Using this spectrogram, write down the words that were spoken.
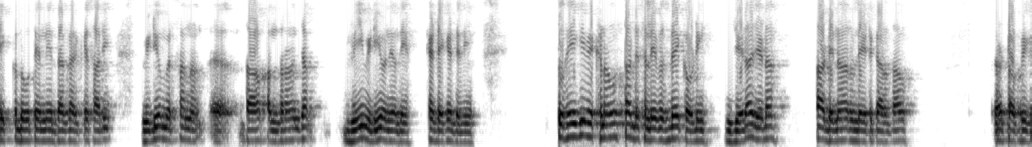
1 2 3 ਇਦਾਂ ਕਰਕੇ ਸਾਰੀ ਵੀਡੀਓ ਮੇਰੇ ਹਿਸਾਬ ਨਾਲ 10 15 ਜਾਂ 20 ਵੀਡੀਓ ਨੇ ਉਹਦੀਆਂ, ਘੰਟੇ ਘੰਟੇ ਦੀਆਂ। ਤੁਸੀਂ ਕੀ ਵੇਖਣਾ ਵਾ? ਤੁਹਾਡੇ ਸਿਲੇਬਸ ਦੇ ਅਕੋਰਡਿੰਗ ਜਿਹੜਾ ਜਿਹੜਾ ਤੁਹਾਡੇ ਨਾਲ ਰਿਲੇਟ ਕਰਦਾ ਟੌਪਿਕ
